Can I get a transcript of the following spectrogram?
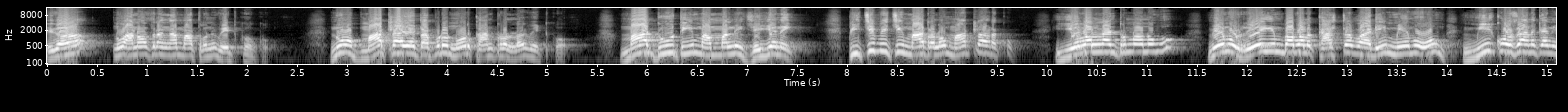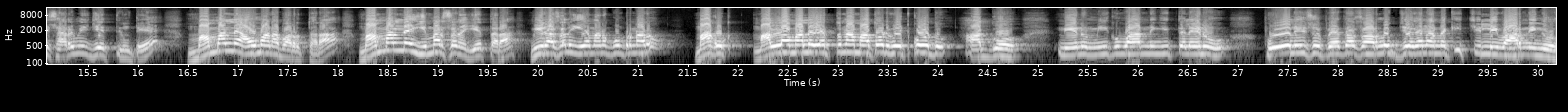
ఇగో నువ్వు అనవసరంగా మాతోని పెట్టుకోకు. నువ్వు మాట్లాడేటప్పుడు నోరు కంట్రోల్లో పెట్టుకో. మా డ్యూటీ మమ్మల్ని చెయ్యనై పిచ్చి పిచ్చి మాటలు మాట్లాడకు. ఎవరినంటున్నావు నువ్వు? మేము రేయింబవలు కష్టపడి మేము మీకోసానికని సర్వీస్ చేస్తుంటే మమ్మల్ని అవమానపరుస్తారా? మమ్మల్ని విమర్శన చేస్తారా? మీరు అసలు ఏమనుకుంటున్నారు? మాకు మళ్ళా మళ్ళా చెప్తున్నా మాతో పెట్టుకోవద్దు. అగ్గో నేను మీకు వార్నింగ్ ఇస్తలేను. పోలీసు పెద్ద సార్లు జగన్ అన్నకి ఇచ్చిల్లి వార్నింగ్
